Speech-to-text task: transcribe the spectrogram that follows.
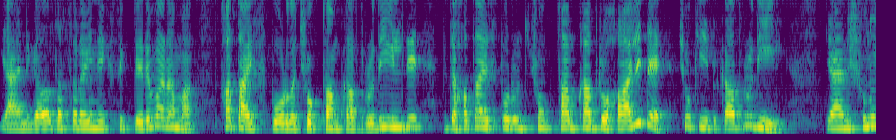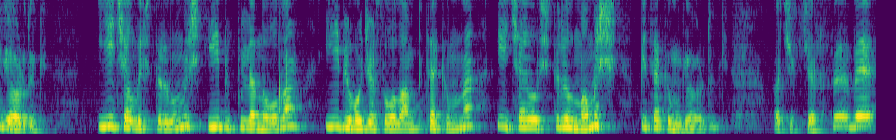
Yani Galatasaray'ın eksikleri var ama Hatay Spor'da çok tam kadro değildi. Bir de Hatay Spor'un çok tam kadro hali de çok iyi bir kadro değil. Yani şunu gördük. İyi çalıştırılmış, iyi bir planı olan, iyi bir hocası olan bir takımla iyi çalıştırılmamış bir takım gördük açıkçası ve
